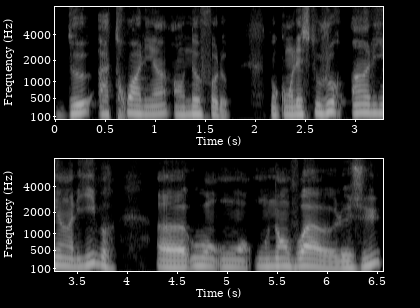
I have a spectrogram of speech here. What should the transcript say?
deux à trois liens en no-follow. Donc, on laisse toujours un lien libre où on, envoie le jus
